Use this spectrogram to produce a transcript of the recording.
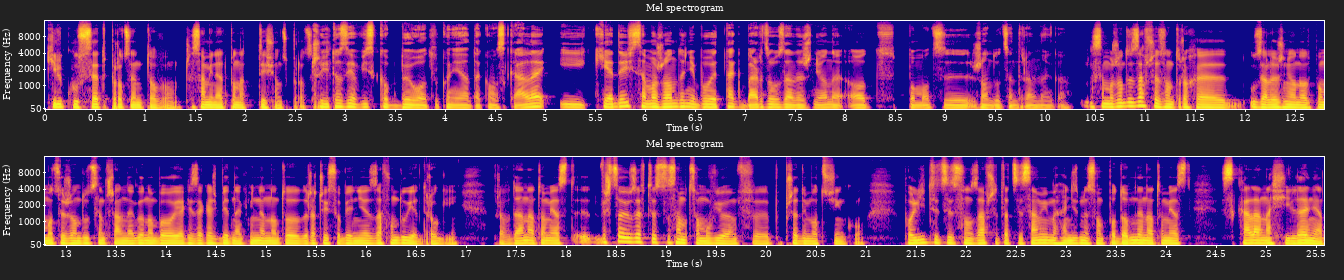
kilkuset procentową, czasami nawet ponad tysiąc procent. Czyli to zjawisko było, tylko nie na taką skalę i kiedyś samorządy nie były tak bardzo uzależnione od pomocy rządu centralnego. Samorządy zawsze są trochę uzależnione od pomocy rządu centralnego, no bo jak jest jakaś biedna gmina, no to raczej sobie nie zafunduje drogi, prawda? Natomiast wiesz co, Józef, to jest to samo, co mówiłem w poprzednim odcinku. Politycy są zawsze tacy sami, mechanizmy są podobne, natomiast skala nasilenia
